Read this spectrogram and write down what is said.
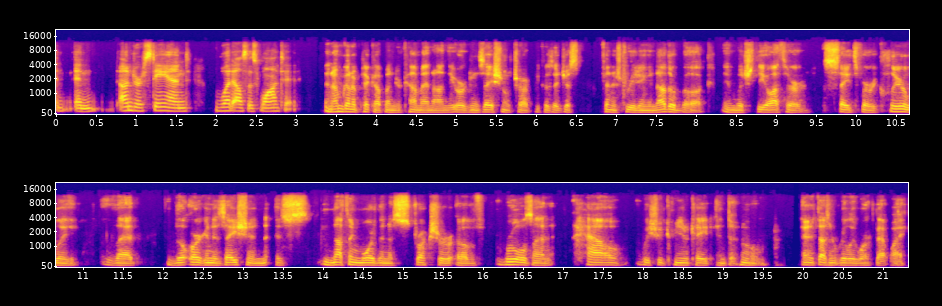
and, and understand what else is wanted. And I'm going to pick up on your comment on the organizational chart because I just finished reading another book in which the author states very clearly that the organization is nothing more than a structure of rules on how we should communicate and to whom. And it doesn't really work that way.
